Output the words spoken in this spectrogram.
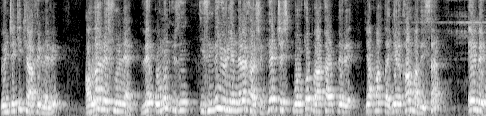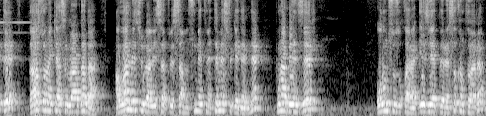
önceki kafirleri Allah Resulüne ve onun izinde yürüyenlere karşı her çeşit boykot ve hakaretleri yapmakta geri kalmadıysa elbette daha sonraki asırlarda da Allah Resulü Aleyhisselatü Vesselam'ın sünnetine temessük edenler buna benzer olumsuzluklara, eziyetlere, sıkıntılara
